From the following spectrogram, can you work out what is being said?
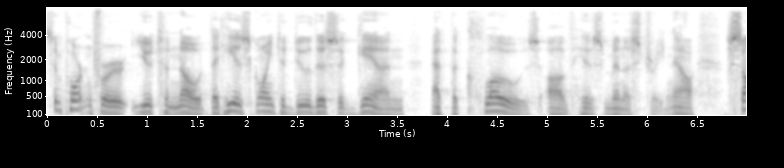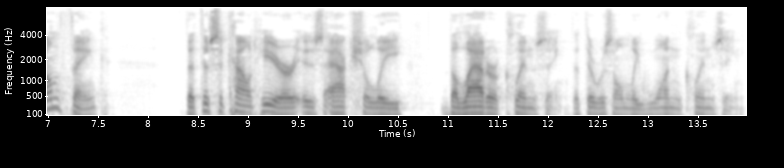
It's important for you to note that he is going to do this again at the close of his ministry. Now, some think that this account here is actually the latter cleansing, that there was only one cleansing.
